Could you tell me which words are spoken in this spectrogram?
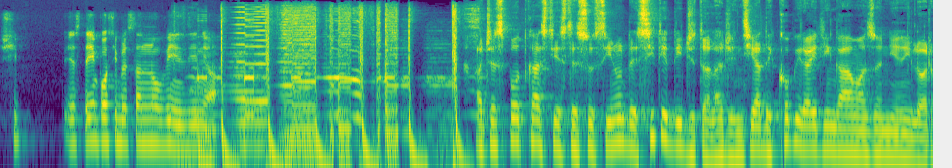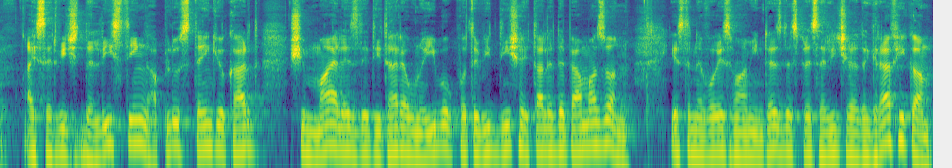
și este imposibil să nu vinzi din ea. Acest podcast este susținut de City Digital, agenția de copywriting a amazonienilor. Ai servicii de listing, A+, thank you card și mai ales de editarea unui e-book potrivit nișei tale de pe Amazon. Este nevoie să mă amintesc despre serviciile de grafică?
